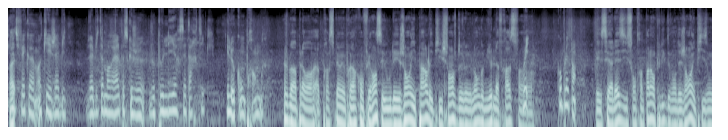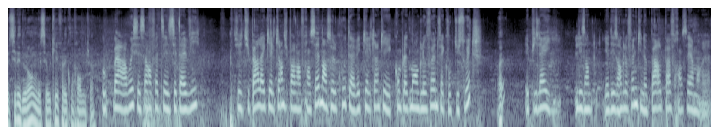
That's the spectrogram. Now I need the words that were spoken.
Et Ouais. tu fais comme, ok, j'habite j'habite à Montréal parce que je, je peux lire cet article et le comprendre. Je me rappelle avoir participé à mes premières conférences et où les gens ils parlent et puis ils changent de langue au milieu de la phrase. Enfin, Oui. Complètement. Et c'est à l'aise, ils sont en train de parler en public devant des gens et puis ils ont utilisé les deux langues mais c'est ok, il fallait comprendre. Tu vois. Bah oui, c'est ça en fait, c'est ta vie. Tu, tu parles à quelqu'un, tu parles en français, d'un seul coup, tu es avec quelqu'un qui est complètement anglophone, fait qu'il faut que tu switches. Ouais. Et puis là, il les y a des anglophones qui ne parlent pas français à Montréal.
